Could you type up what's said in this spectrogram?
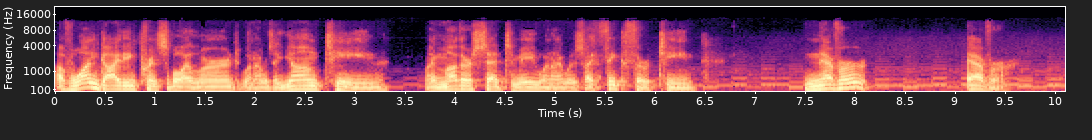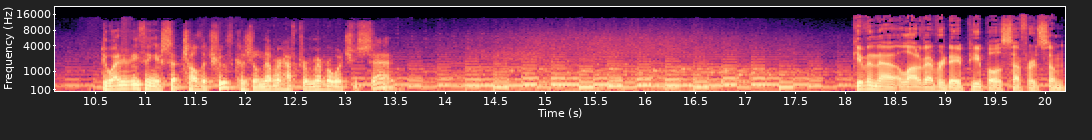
of one guiding principle I learned when I was a young teen, my mother said to me when I was, I think, 13, never, ever do anything except tell the truth because you'll never have to remember what you said. Given that a lot of everyday people suffered some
